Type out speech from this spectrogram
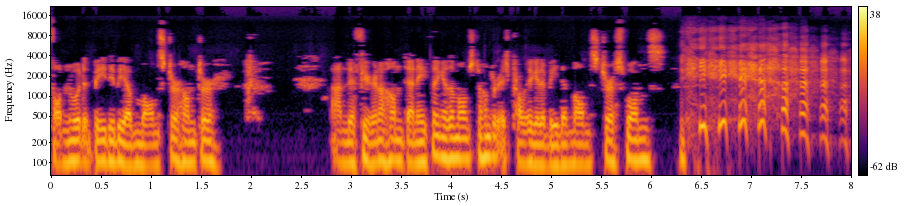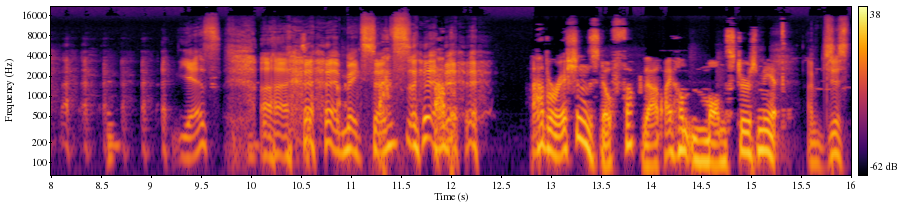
fun would it be to be a monster hunter? And if you're going to hunt anything as a monster hunter, it's probably going to be the monstrous ones. yes uh, it makes sense Aberrations? No, fuck that. I hunt monsters, mate. i'm just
